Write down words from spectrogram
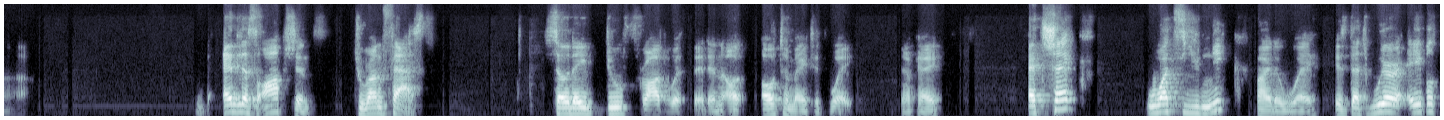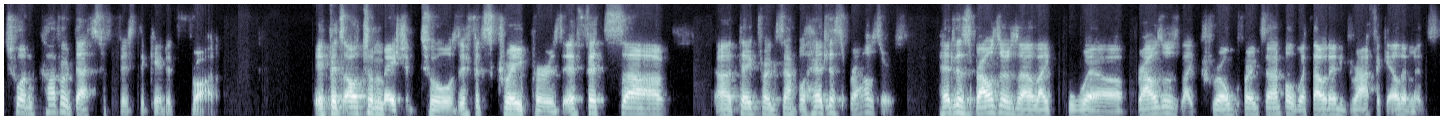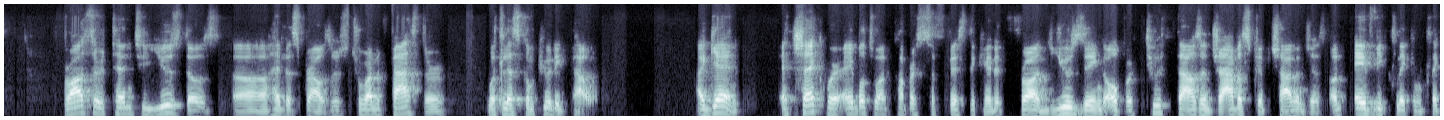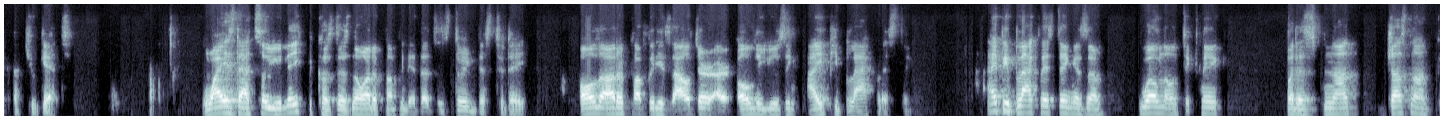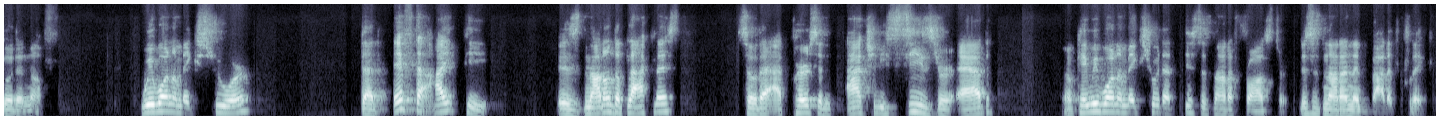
endless options to run fast. So they do fraud with it in an automated way. Okay. At CHEQ, what's unique, by the way, is that we are able to uncover that sophisticated fraud. If it's automation tools, if it's scrapers, if it's, uh, uh, take for example, headless browsers. Headless browsers are like well, browsers like Chrome, for example, without any graphic elements. Fraudsters tend to use those uh, headless browsers to run faster with less computing power. Again, at CHEQ, we're able to uncover sophisticated fraud using over 2,000 JavaScript challenges on every click and click that you get. Why is that so unique? Because there's no other company that is doing this today. All the other companies out there are only using IP blacklisting. IP blacklisting is a well-known technique, but it's not just not good enough. We want to make sure that if the IP is not on the blacklist, so that a person actually sees your ad, okay, we want to make sure that this is not a fraudster. This is not an invalid click.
